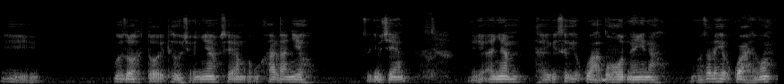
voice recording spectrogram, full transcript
thì vừa rồi tôi thử cho anh em xem cũng khá là nhiều rất nhiều chén. Thì anh em thấy cái sự hiệu quả bộ hột này như nào? Nó rất là hiệu quả đúng không?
